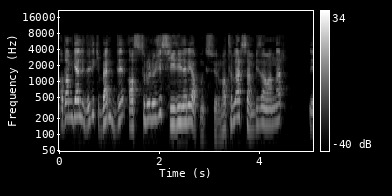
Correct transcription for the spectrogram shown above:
adam geldi dedi ki ben de astroloji CD'leri yapmak istiyorum. Hatırlarsan bir zamanlar e,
